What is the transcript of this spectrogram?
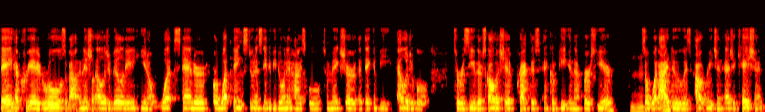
they have created rules about initial eligibility, you know, what standard or what things students need to be doing in high school to make sure that they can be eligible to receive their scholarship, practice, and compete in that first year. Mm-hmm. So what I do is outreach and education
